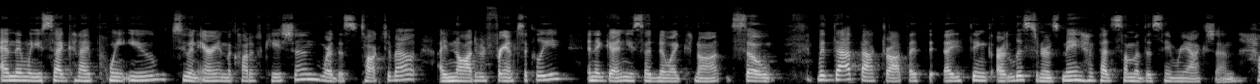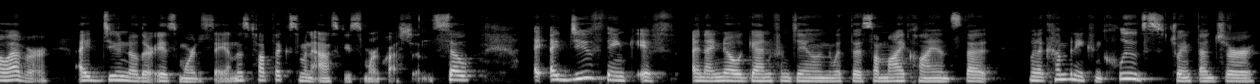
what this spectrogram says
And then when you said, can I point you to an area in the codification where this talked about? I nodded frantically. And again, you said, no, I cannot. So with that backdrop, I, th- I think our listeners may have had some of the same reaction. However, I do know there is more to say on this topic. So I'm going to ask you some more questions. So I, I do think if, and I know again from dealing with this on my clients that when a company concludes joint venture,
